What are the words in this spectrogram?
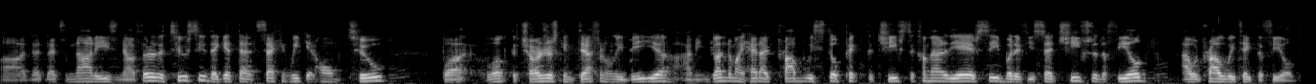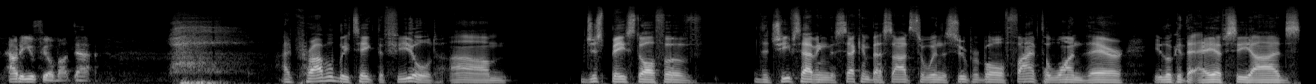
uh, that that's not easy. Now if they're the two seed, they get that second week at home too. But look, the Chargers can definitely beat you. I mean, gun to my head, I'd probably still pick the Chiefs to come out of the AFC. But if you said Chiefs or the field, I would probably take the field. How do you feel about that? I'd probably take the field, um, just based off of the Chiefs having the second best odds to win the Super Bowl, five to one. There, you look at the AFC odds.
